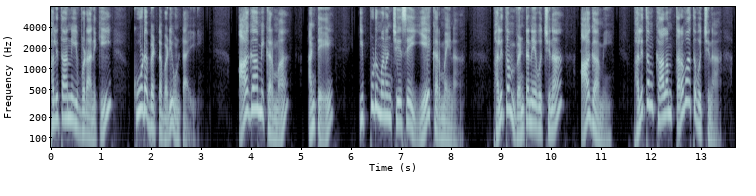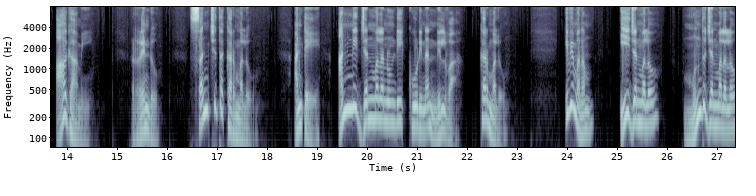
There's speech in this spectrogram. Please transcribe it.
ఫలితాన్ని ఇవ్వడానికి కూడబెట్టబడి ఉంటాయి. ఆగామి కర్మ అంటే ఇప్పుడు మనం చేసే ఏ కర్మైనా ఫలితం వెంటనే వచ్చినా ఆగామి ఫలితం కాలం తర్వాత వచ్చినా ఆగామి. రెండు సంచిత కర్మలు అంటే అన్ని జన్మల నుండి కూడిన నిల్వ కర్మలు. ఇవి మనం ఈ జన్మలో ముందు జన్మలలో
